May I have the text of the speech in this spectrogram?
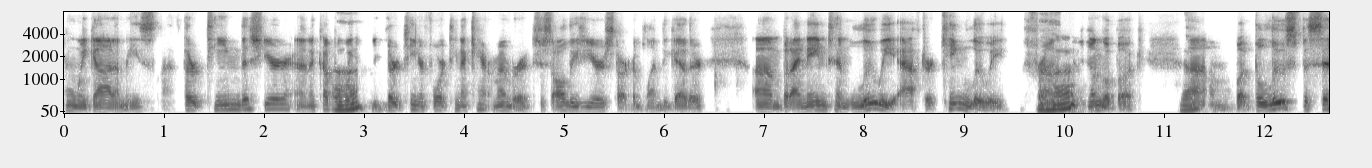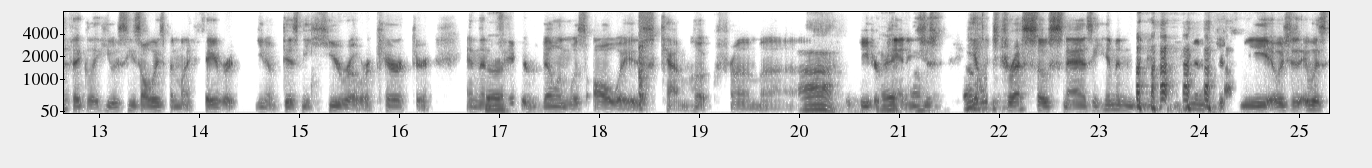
when we got him. He's 13 this year, and a couple uh-huh. weeks, 13 or 14. I can't remember. It's just all these years starting to blend together. Um, but I named him Louis after King Louie from uh-huh. the Jungle Book. Yeah. Um, but Baloo specifically, he was he's always been my favorite, you know, Disney hero or character. And then sure. favorite villain was always Captain Hook from uh, ah, Peter Pan. He's just he always dressed so snazzy. Him and, him and just me, it was just it was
